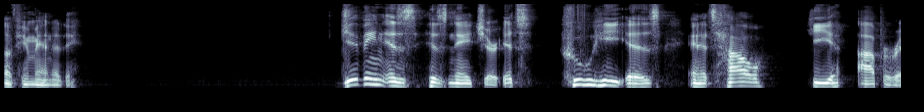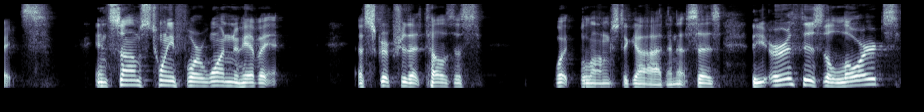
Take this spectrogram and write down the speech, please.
of humanity. Giving is His nature, it's who He is, and it's how He operates. In Psalms 24 1, we have a, a scripture that tells us what belongs to God, and it says, The earth is the Lord's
